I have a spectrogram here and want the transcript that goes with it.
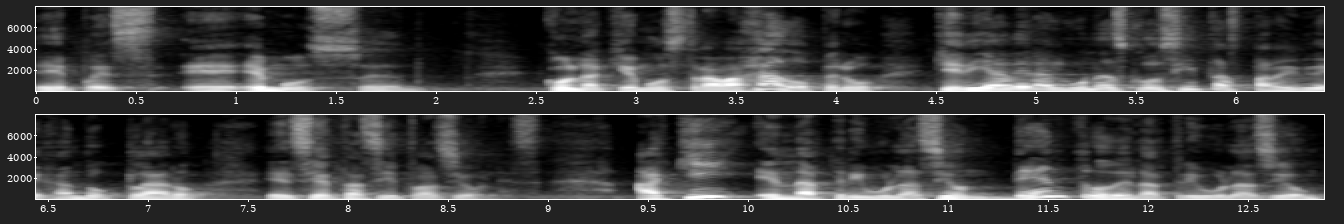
eh, pues eh, hemos, eh, con la que hemos trabajado, pero quería ver algunas cositas para ir dejando claro en ciertas situaciones. Aquí en la tribulación, dentro de la tribulación,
